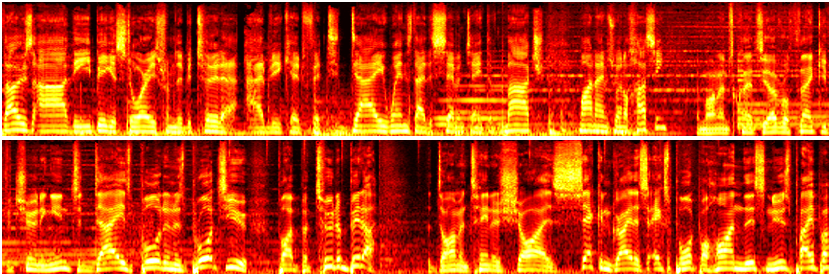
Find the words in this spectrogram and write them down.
Those are the biggest stories from the Betoota Advocate for today, Wednesday, the 17th of March. My name's Wendell Hussey. And my name's Clancy Overell. Thank you for tuning in. Today's bulletin is brought to you by Betoota Bitter, the Diamantina Shire's second greatest export behind this newspaper.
